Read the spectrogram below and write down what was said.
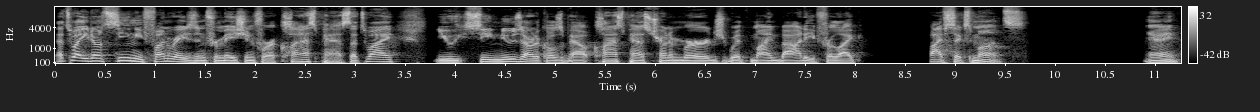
That's why you don't see any fundraise information for a ClassPass. That's why you see news articles about ClassPass trying to merge with MindBody for like five, six months. All right.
